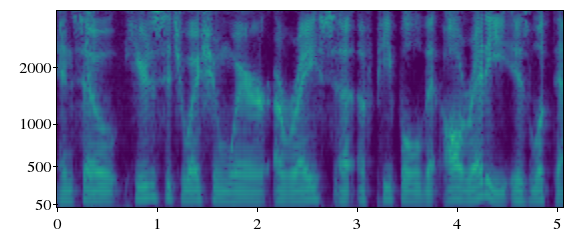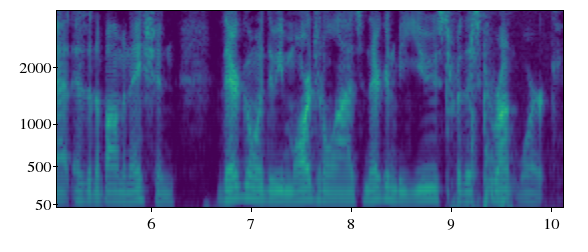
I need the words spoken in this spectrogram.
And so here's a situation where a race uh, of people that already is looked at as an abomination, they're going to be marginalized and they're going to be used for this grunt work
